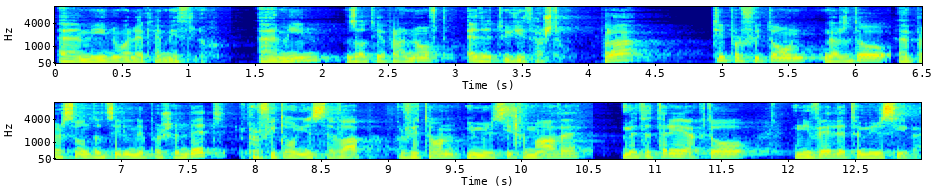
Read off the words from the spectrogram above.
Amin wa laka mithlu. Amin, Zoti e pranoftë edhe ty gjithashtu. Pra, ti përfiton nga çdo person të cilin e përshëndet, përfiton një sevap, përfiton një mirësi të madhe me të treja këto nivele të mirësive.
